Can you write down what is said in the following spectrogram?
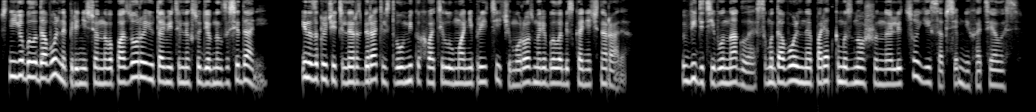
С нее было довольно перенесенного позора и утомительных судебных заседаний. И на заключительное разбирательство у Мика хватило ума не прийти, чему Розмари была бесконечно рада. Видеть его наглое, самодовольное, порядком изношенное лицо ей совсем не хотелось.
